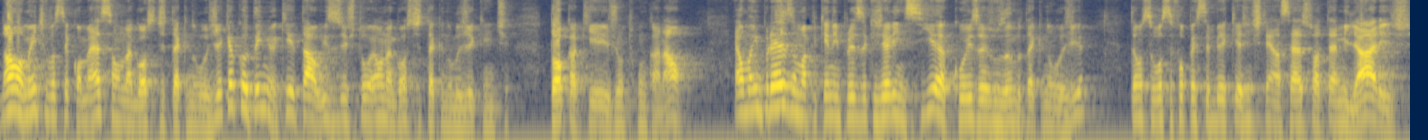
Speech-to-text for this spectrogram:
Normalmente você começa um negócio de tecnologia, que é o que eu tenho aqui, tá? O Easy Gestor é um negócio de tecnologia que a gente toca aqui junto com o canal. É uma empresa, uma pequena empresa que gerencia coisas usando tecnologia. Então, se você for perceber que a gente tem acesso até milhares,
